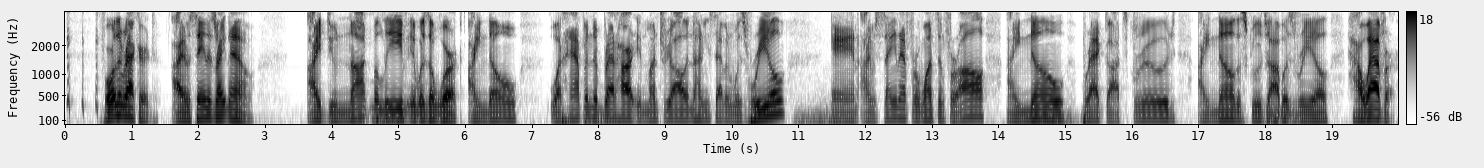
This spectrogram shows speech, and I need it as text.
for the record, I am saying this right now. I do not believe it was a work. I know what happened to Bret Hart in Montreal in 97 was real, and I'm saying that for once and for all. I know Bret got screwed. I know the screw job was real. However,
